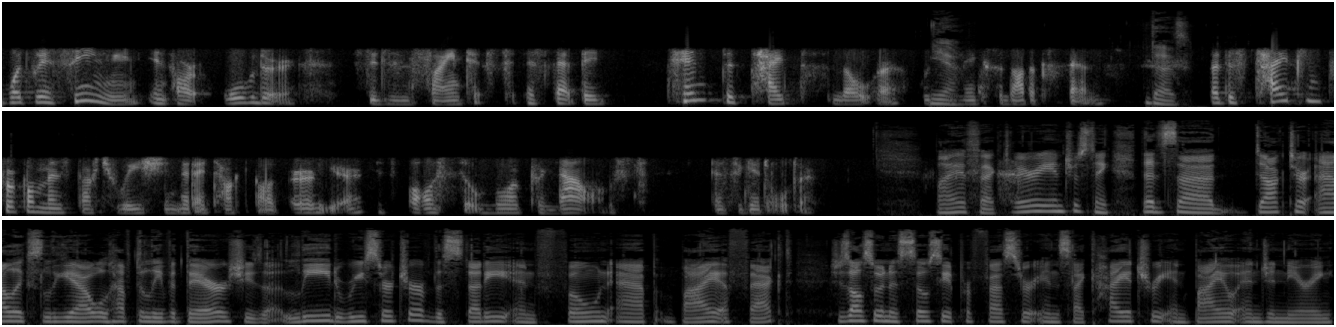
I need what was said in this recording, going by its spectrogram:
what we're seeing in our older citizen scientists is that they tend to type slower, which yeah. makes a lot of sense. It does. But this typing performance fluctuation that I talked about earlier is also more pronounced as you get older. BiAffect, very interesting. That's uh, Dr. Alex Leow. We'll have to leave it there. She's a lead researcher of the study and phone app BiAffect. She's also an associate professor in psychiatry and bioengineering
